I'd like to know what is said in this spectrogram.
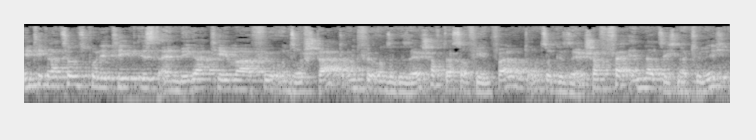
Integrationspolitik ist ein Megathema für unsere Stadt und für unsere Gesellschaft, das auf jeden Fall. Und unsere Gesellschaft verändert sich natürlich.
